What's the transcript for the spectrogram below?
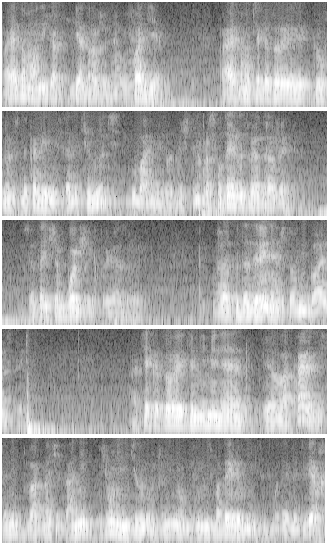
Поэтому они как где отражение? В воде. Поэтому те, которые плюхнулись на колени и стали тянуть губами из воды, значит, они просто смотрели на свое отражение. То есть это еще больше их привязывает вызывать подозрение, что они баалисты. А те, которые, тем не менее, э, локали, значит, они, значит, они почему они не тянули лучше? Они не, не смотрели вниз, они смотрели вверх,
